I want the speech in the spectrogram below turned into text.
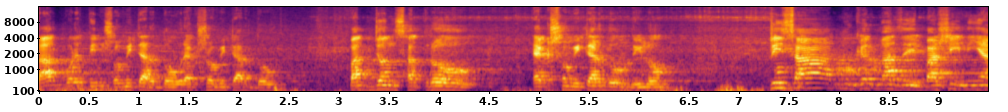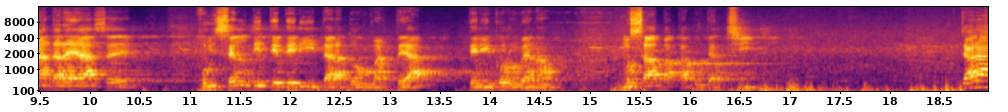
তারপরে তিনশো মিটার দৌড়, একশো মিটার দৌড়। পাঁচজন ছাত্র একশো মিটার দৌড় দিল। টিচার মুখের মাঝে বাঁশি নিয়ে দাঁড়ায় আছে। হুইসেল দিতে দেরি, তারা দৌড় মারতে আর দেরি করবে না। মুসাবাকা বুঝাচ্ছি। যারা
